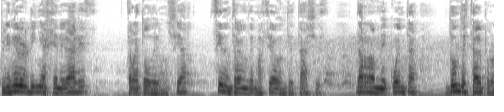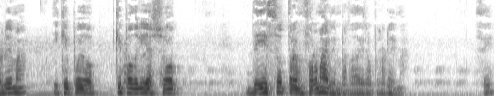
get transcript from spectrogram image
Primero en líneas generales trato de enunciar, sin entrar en demasiado en detalles, darme cuenta dónde está el problema y qué puedo, qué podría yo de eso transformar en verdadero problema. ¿Sí?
